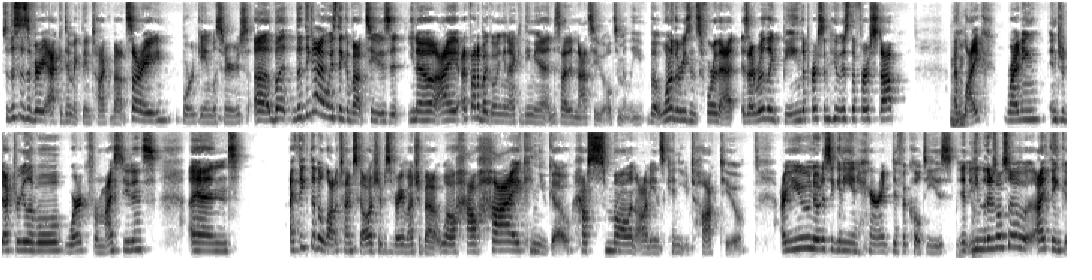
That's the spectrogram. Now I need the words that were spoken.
so this is a very academic thing to talk about. Sorry, board game listeners. Uh, but the thing I always think about too is that you know I I thought about going in academia and decided not to ultimately. But one of the reasons for that is I really like being the person who is the first stop. Mm-hmm. I like writing introductory level work for my students, and I think that a lot of times scholarship is very much about, well, how high can you go? How small an audience can you talk to? Are you noticing any inherent difficulties? And, you know, there's also, I think,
